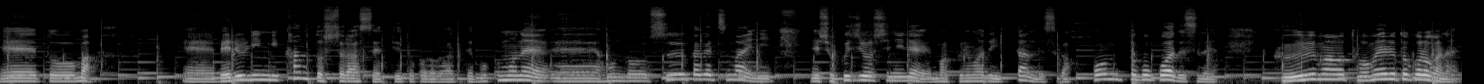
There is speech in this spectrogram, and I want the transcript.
えっ、と、まあ、えーベルリンにカントシュトラッセっていうところがあって、僕もね、えー、ほんと数ヶ月前に、ね食事をしにね、まあ、車で行ったんですが、ほんとここはですね、車を止めるところがない。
